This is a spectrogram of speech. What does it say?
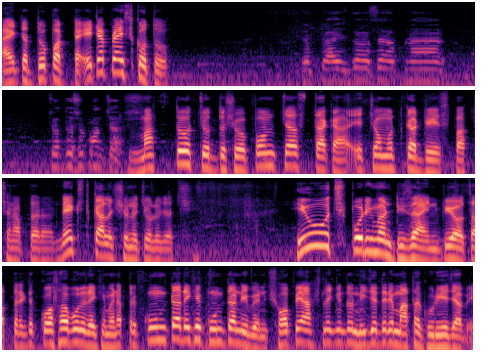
আর একটা দোপাট্টা। এটা প্রাইস কত? প্রাইস আপনার মাত্র চোদ্দোশো পঞ্চাশ টাকা। এই চমৎকার ড্রেস পাচ্ছেন আপনারা। নেক্সট কালেকশনে চলে যাচ্ছি। হিউজ পরিমাণ ডিজাইন বিয়স আপনার একটা কথা বলে রেখে মানে আপনার কোনটা রেখে কোনটা নেবেন? শপে আসলে কিন্তু নিজেদের মাথা ঘুরিয়ে যাবে।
